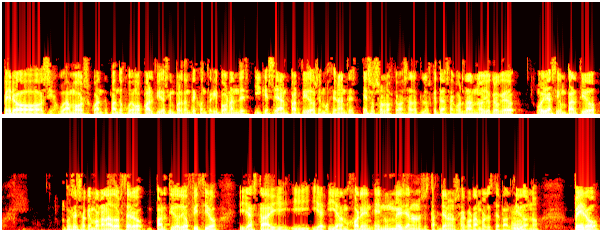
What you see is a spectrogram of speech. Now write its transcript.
Pero si jugamos, cuando, cuando juguemos partidos importantes contra equipos grandes y que sean partidos emocionantes, esos son los que, vas a- los que te vas a acordar, ¿no? Yo creo que hoy ha sido un partido pues eso, que hemos ganado 2-0, partido de oficio y ya está. Y, y, y- a lo mejor en, en un mes ya no, nos está- ya no nos acordamos de este partido, ¿no? Pero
